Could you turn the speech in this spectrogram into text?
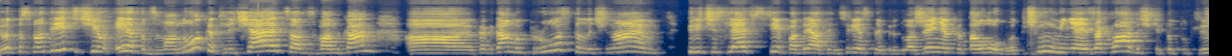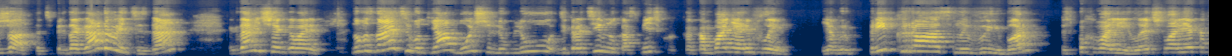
И вот посмотрите, чем этот звонок отличается от звонка, а, когда мы просто начинаем перечислять все подряд интересные предложения каталога. Вот почему у меня и закладочки-то тут лежат-то, теперь догадываетесь, да? Когда мне человек говорит, ну, вы знаете, вот я больше люблю декоративную косметику, как компания Oriflame. Я говорю, прекрасный выбор, то есть похвалила я человека,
